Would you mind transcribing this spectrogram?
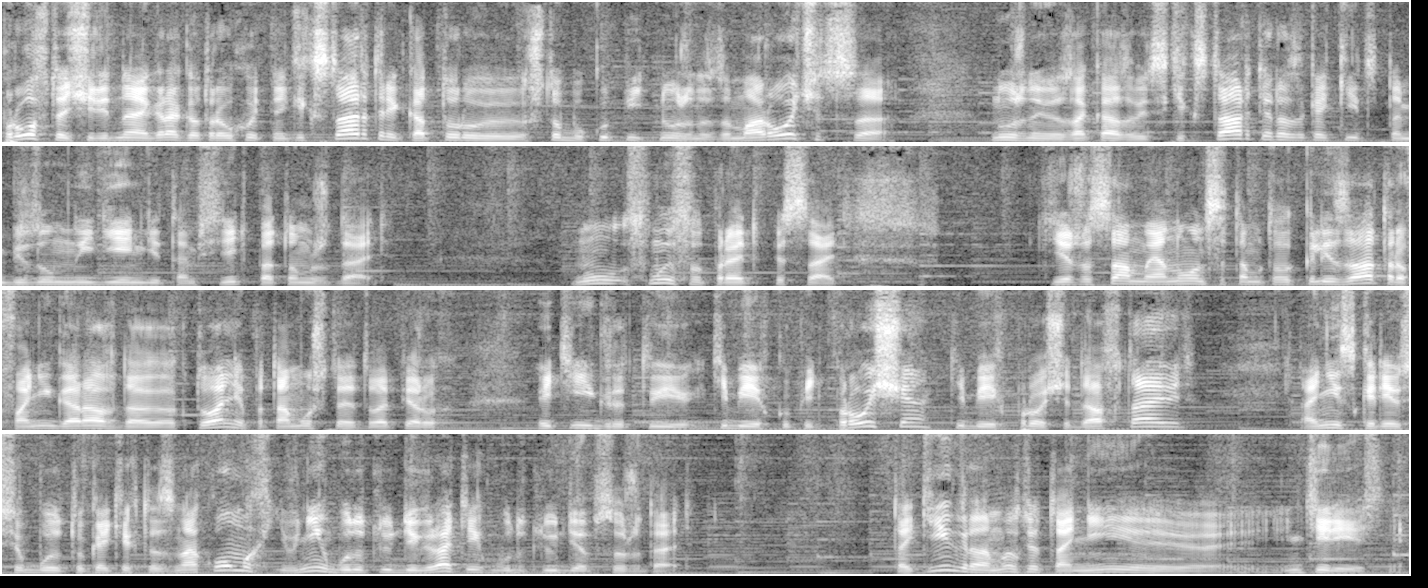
Просто очередная игра, которая выходит на Кикстартере, которую, чтобы купить, нужно заморочиться, нужно ее заказывать с Кикстартера за какие-то там безумные деньги, там сидеть потом ждать. Ну, смысл про это писать те же самые анонсы там от локализаторов, они гораздо актуальнее, потому что это, во-первых, эти игры, ты, тебе их купить проще, тебе их проще доставить, они, скорее всего, будут у каких-то знакомых, и в них будут люди играть, их будут люди обсуждать. Такие игры, на мой взгляд, они интереснее.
